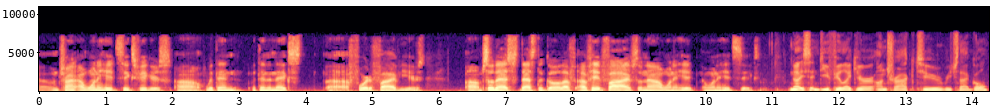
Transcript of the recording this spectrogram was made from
I'm trying. I want to hit six figures uh, within within the next uh, four to five years. Um, so that's that's the goal. I've I've hit five, so now I want to hit I want to hit six. Nice. And do you feel like you're on track to reach that goal?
